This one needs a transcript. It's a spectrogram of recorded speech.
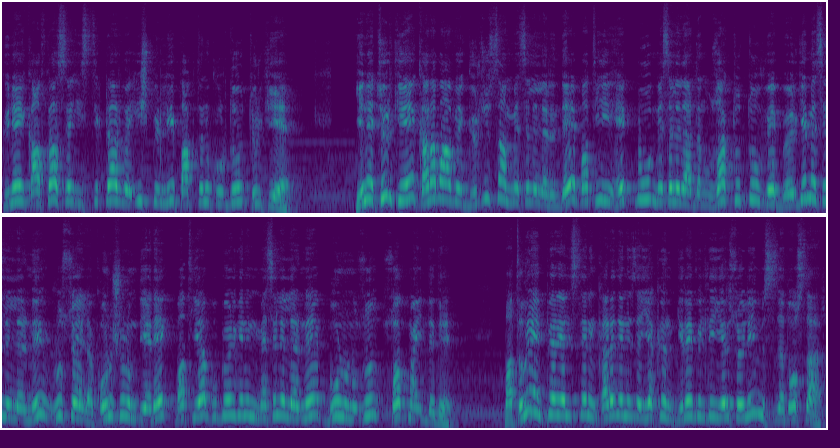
Güney Kafkasya İstikrar ve İşbirliği Paktı'nı kurdu Türkiye. Yine Türkiye, Karabağ ve Gürcistan meselelerinde Batı'yı hep bu meselelerden uzak tuttu ve bölge meselelerini Rusya ile konuşurum diyerek Batı'ya bu bölgenin meselelerine burnunuzu sokmayın dedi. Batılı emperyalistlerin Karadeniz'e yakın girebildiği yeri söyleyeyim mi size dostlar?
